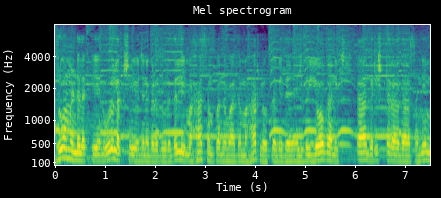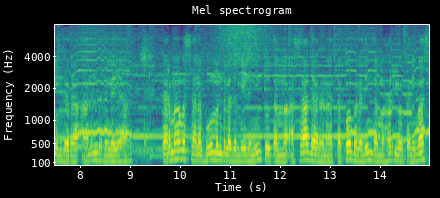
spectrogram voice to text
ಧ್ರುವ ಮಂಡಲಕ್ಕೆ ನೂರು ಲಕ್ಷ ಯೋಜನೆಗಳ ದೂರದಲ್ಲಿ ಮಹಾಸಂಪನ್ನವಾದ ಮಹಾರ್ಲೋಕವಿದೆ. ಇದು ಯೋಗ ನಿಷ್ಠಾ ಗರಿಷ್ಠರಾದ ಸಂಯಮೀಂದ್ರರ ಆನಂದ ನಿಲಯ. ಕರ್ಮಾವಸಾನ ಭೂಮಂಡಲದ ಮೇಲೆ ನಿಂತು ತಮ್ಮ ಅಸಾಧಾರಣ ತಪೋಬಲದಿಂದ ಮಹರ್ಲೋಕ ನಿವಾಸ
